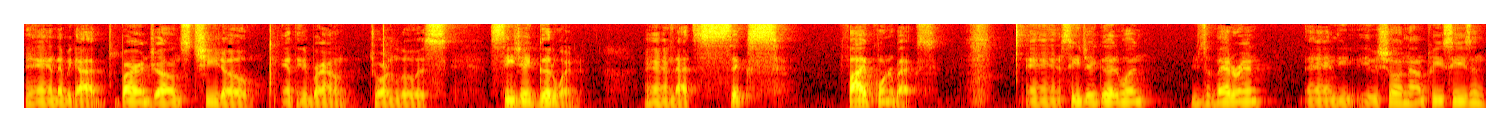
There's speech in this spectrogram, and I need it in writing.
And then we got Byron Jones, Cheeto, Anthony Brown, Jourdan Lewis, CJ Goodwin. And that's six, five cornerbacks. And CJ Goodwin, he's a veteran, and he, he was showing down preseason,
